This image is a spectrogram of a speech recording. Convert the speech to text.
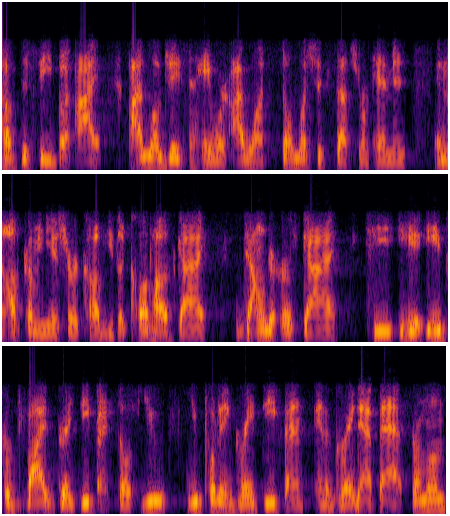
tough to see, but I I love Jason Heyward. I want so much success from him in, in the upcoming years for a Cub. He's a clubhouse guy, down to earth guy. He, he he provides great defense. So if you you put in great defense and a great at bat from him,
